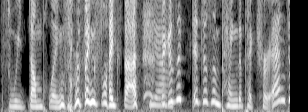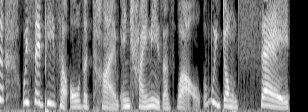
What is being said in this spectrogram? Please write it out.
sweet dumplings or things like that Yeah. because it, it doesn't paint the picture. And we say pizza all the time in Chinese as well. We don't say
